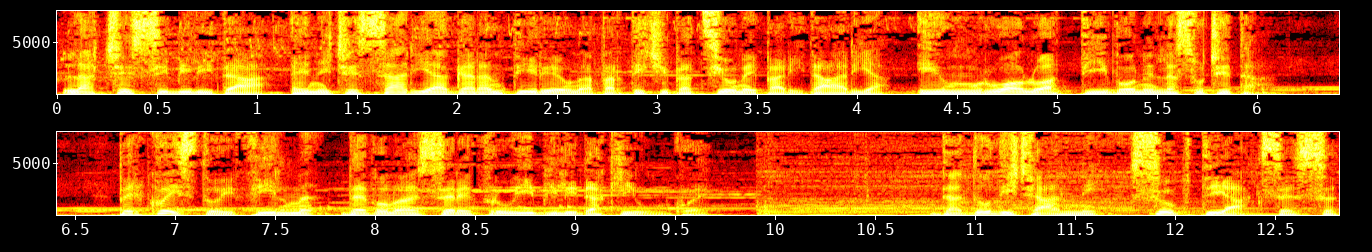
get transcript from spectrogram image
L'accessibilità è necessaria a garantire una partecipazione paritaria e un ruolo attivo nella società. Per questo i film devono essere fruibili da chiunque. Da 12 anni, Subti Access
